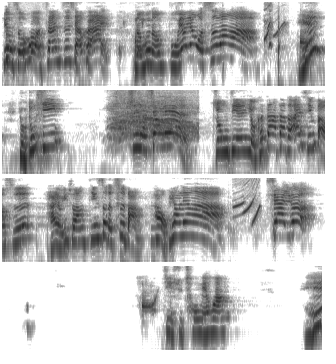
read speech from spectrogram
又收获三只小可爱，能不能不要让我失望啊？诶，有东西，是条项链，中间有颗大大的爱心宝石，还有一双金色的翅膀，好漂亮啊！下一个，继续抽棉花。诶，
